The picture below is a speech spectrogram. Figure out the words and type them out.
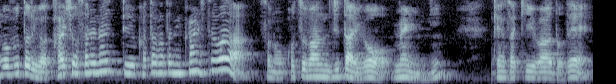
後太りが解消されないっていう方々に関しては、その骨盤自体をメインに検査キーワードで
